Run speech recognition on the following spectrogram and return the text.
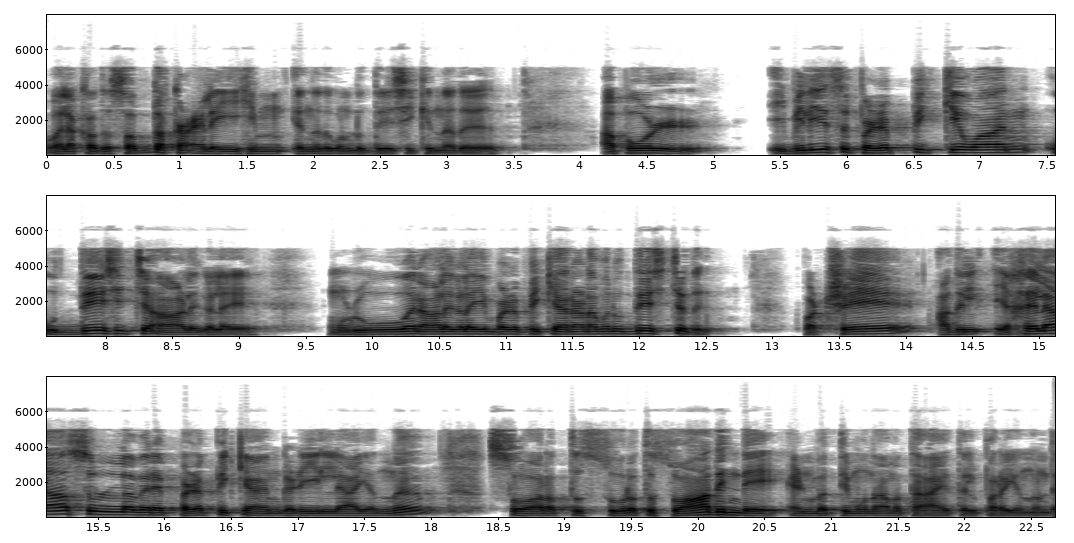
വലക്കത് സ്വദ്ദക്ക അലൈഹിം എന്നതുകൊണ്ട് ഉദ്ദേശിക്കുന്നത്. അപ്പോൾ ഇബിലീസ് പിഴപ്പിക്കുവാൻ ഉദ്ദേശിച്ച ആളുകളെ മുഴുവൻ ആളുകളെയും പഴപ്പിക്കാനാണ് അവൻ ഉദ്ദേശിച്ചത്. പക്ഷേ അതിൽ എഹലാസുള്ളവരെ പഴപ്പിക്കാൻ കഴിയില്ല എന്ന് സൂറത്ത് സൂറത്ത് സ്വാദിന്റെ എൺപത്തിമൂന്നാമത്തെ ആയത്തിൽ പറയുന്നുണ്ട്.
